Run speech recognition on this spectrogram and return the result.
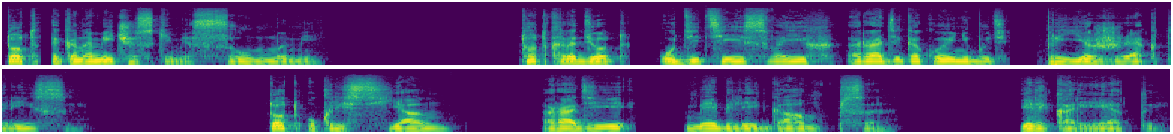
тот экономическими суммами, тот крадет у детей своих ради какой-нибудь приезжей актрисы, тот у крестьян ради мебелей Гампса или кареты.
